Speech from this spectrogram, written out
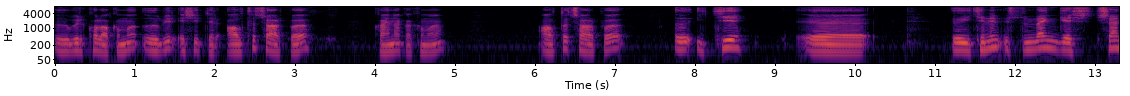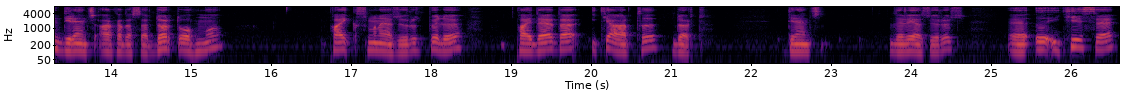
I1 kol akımı I1 eşittir 6 çarpı kaynak akımı 6 çarpı I2 e, I2'nin üstünden geçen direnç arkadaşlar 4 ohmu pay kısmına yazıyoruz. Bölü paydaya da 2 artı 4 dirençleri yazıyoruz. Ee, I2 ise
